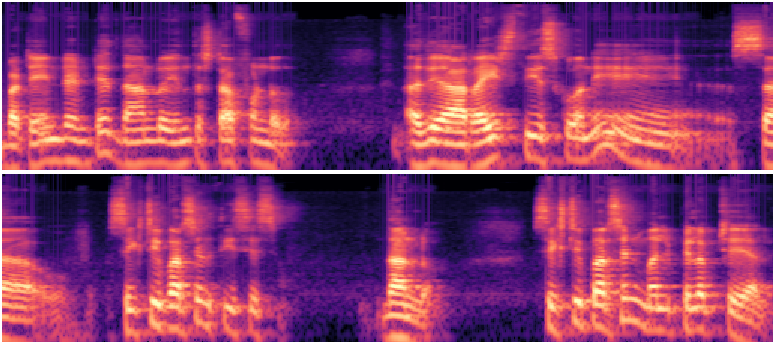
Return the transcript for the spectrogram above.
బట్ ఏంటంటే దానిలో ఇంత స్టఫ్ ఉండదు. అది ఆ రైట్స్ తీసుకొని సిక్స్టీ పర్సెంట్ తీసేసాం దానిలో. సిక్స్టీ పర్సెంట్ మళ్ళీ ఫిలప్ చేయాలి.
